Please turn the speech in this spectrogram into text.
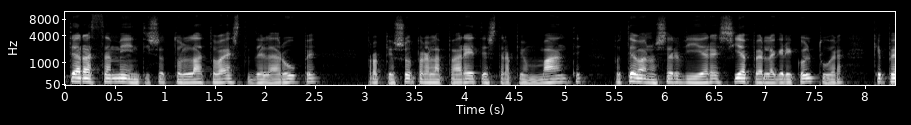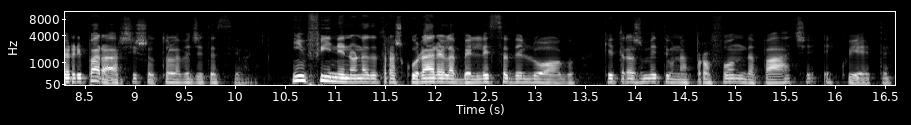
terrazzamenti sotto il lato est della rupe, proprio sopra la parete strapiombante, potevano servire sia per l'agricoltura che per ripararsi sotto la vegetazione. Infine non è da trascurare la bellezza del luogo, che trasmette una profonda pace e quiete,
